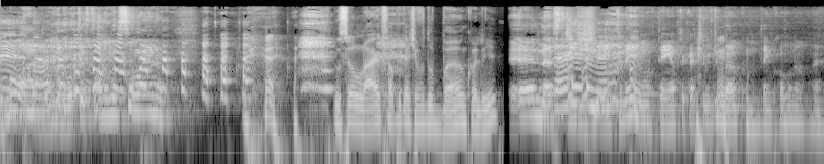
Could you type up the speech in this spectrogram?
É, emulado. não. Eu não vou testar no meu celular, não. No celular, o aplicativo do banco ali. É, não, de É, né? jeito nenhum. Tem aplicativo de banco, não tem como não. né?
